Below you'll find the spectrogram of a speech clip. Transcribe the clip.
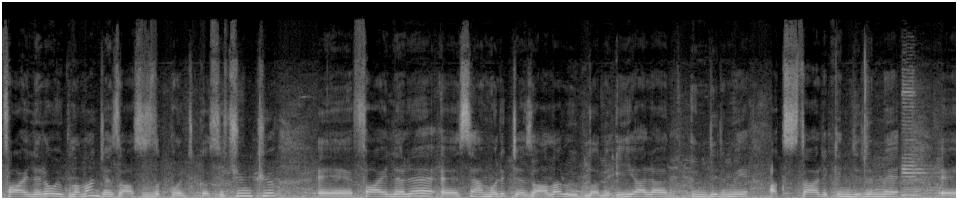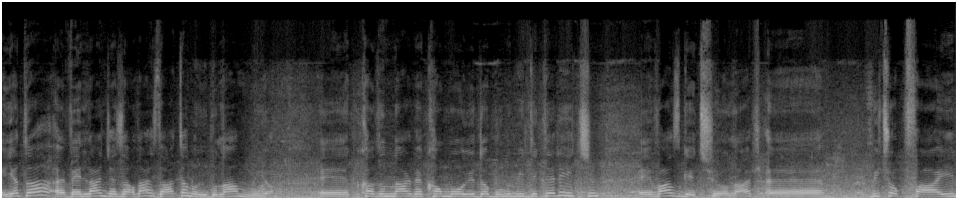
faillere uygulanan cezasızlık politikası. Çünkü faillere sembolik cezalar uygulanıyor. İhale indirimi, aksi tahrik indirimi ya da verilen cezalar zaten uygulanmıyor. E, kadınlar ve kamuoyu da bunu bildikleri için e, vazgeçiyorlar. E, Birçok fail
